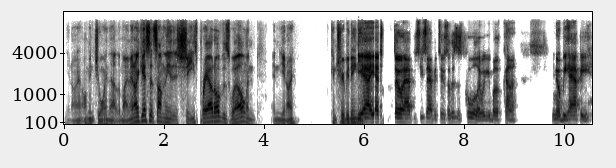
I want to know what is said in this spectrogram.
you know, I'm enjoying that at the moment. I guess it's something that she's proud of as well, and and you know, contributing. Yeah, yeah. So happy. She's happy too. So this is cool. Like we can both kind of, you know, be happy,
